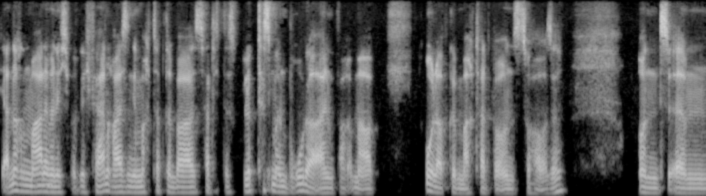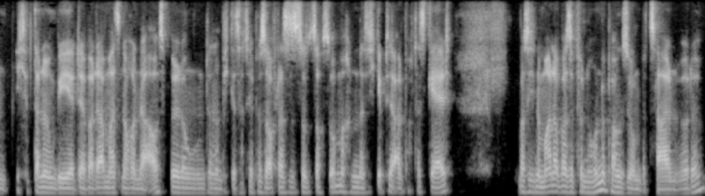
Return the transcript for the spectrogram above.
Die anderen Male, wenn ich wirklich Fernreisen gemacht habe, dann war es, hatte ich das Glück, dass mein Bruder einfach immer Urlaub gemacht hat bei uns zu Hause. Und ähm, ich habe dann irgendwie, der war damals noch in der Ausbildung und dann habe ich gesagt, hey, pass auf, lass es uns doch so machen, dass ich gebe dir einfach das Geld, was ich normalerweise für eine Hundepension bezahlen würde.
